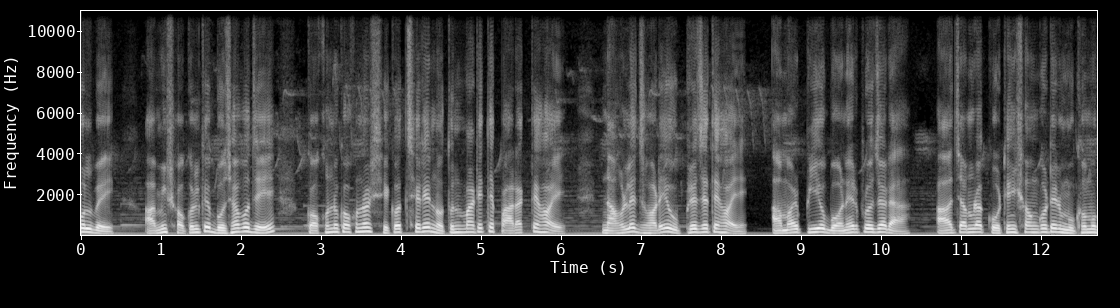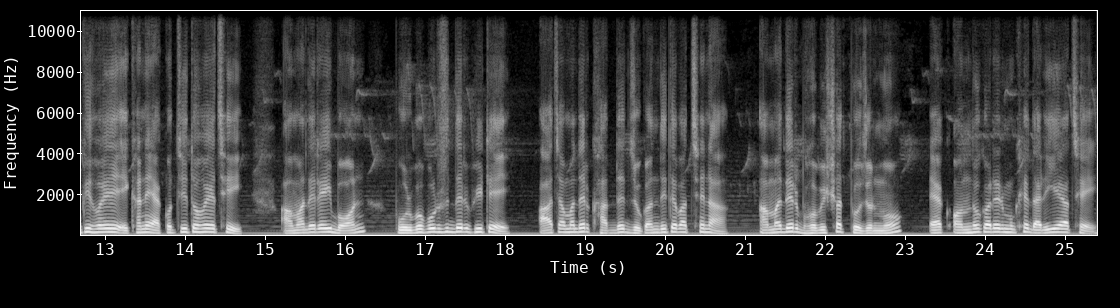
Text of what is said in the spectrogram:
বলবে। আমি সকলকে বোঝাবো যে কখনো কখনো শেকড় ছেড়ে নতুন মাটিতে পা রাখতে হয়, না হলে ঝড়ে উপড়ে যেতে হয়। আমার প্রিয় বনের প্রজারা, আজ আমরা কঠিন সংকটের মুখোমুখি হয়ে এখানে একত্রিত হয়েছি। আমাদের এই বন পূর্বপুরুষদের ভিটে, আজ আমাদের খাদ্যের যোগান দিতে পারছে না। আমাদের ভবিষ্যৎ প্রজন্ম এক অন্ধকারের মুখে দাঁড়িয়ে আছে।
